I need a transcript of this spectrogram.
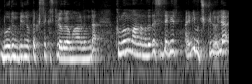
bu ürün 1.48 kilogram ağırlığında. Kullanım anlamında da size bir hani 1.5 kiloyla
